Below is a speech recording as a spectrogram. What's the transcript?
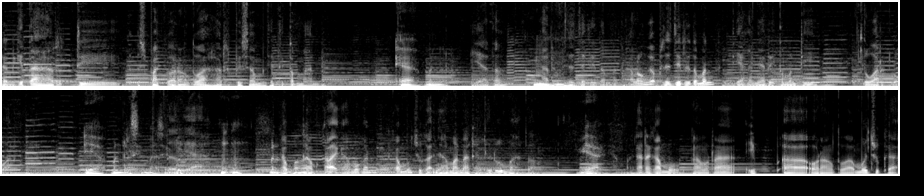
Dan kita harus di sebagai orang tua harus bisa menjadi teman. Iya, benar. iya toh? Hmm. harus bisa jadi teman. Kalau nggak bisa jadi teman dia akan nyari teman di luar keluar Iya, benar sih Mas. betul ya. Mm-mm, Benar kamu, banget. kamu kayak kamu kan kamu juga nyaman ada di rumah toh. Iya, karena kamu karena eh, orang tuamu juga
